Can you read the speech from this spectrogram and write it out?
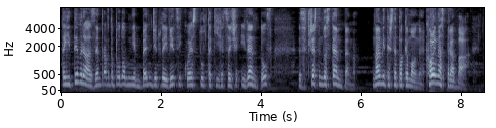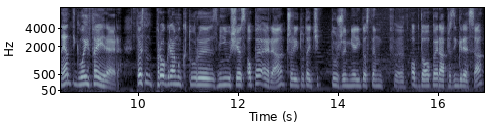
tak i tym razem prawdopodobnie będzie tutaj więcej questów, takich w sensie eventów z wczesnym dostępem na mityczne Pokémony. Kolejna sprawa. Niantic Wayfarer. To jest ten program, który zmienił się z OPR-a, czyli tutaj ci, którzy mieli dostęp do Opera przez Ingresa.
